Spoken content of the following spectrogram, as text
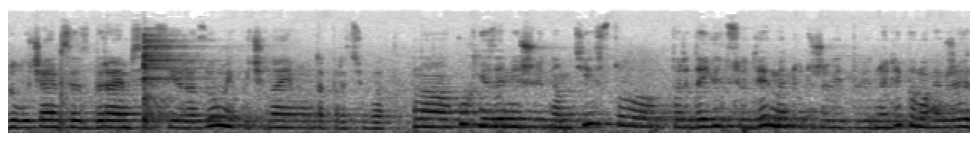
долучаємося, збираємося всі разом і починаємо так працювати. На кухні замішують нам тісто, передають сюди. Ми тут вже відповідно ліпимо. Ми вже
